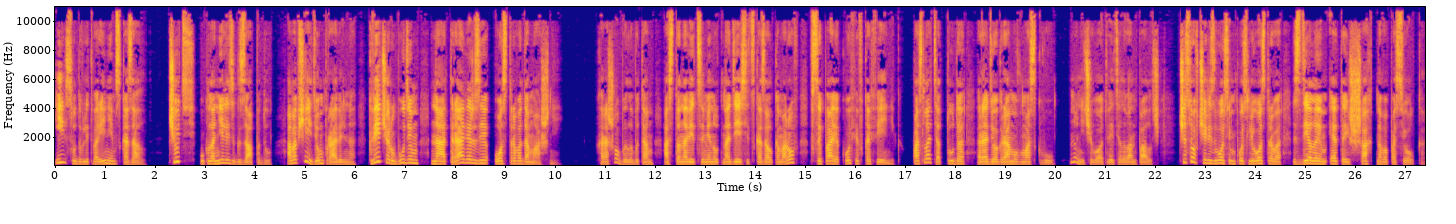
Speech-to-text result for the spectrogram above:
и с удовлетворением сказал, «Чуть уклонились к западу, а вообще идем правильно. К вечеру будем на траверзе острова Домашний». «Хорошо было бы там остановиться минут на десять», — сказал Комаров, всыпая кофе в кофейник. «Послать оттуда радиограмму в Москву. «Ну ничего», — ответил Иван Павлович, — «часов через восемь после острова сделаем это из шахтного поселка».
